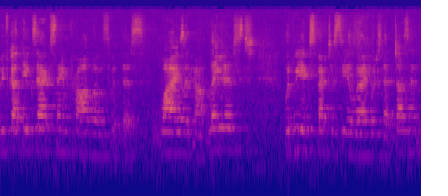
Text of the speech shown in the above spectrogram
We've got the exact same problems with this. Why is it not latest? Would we expect to see a language that doesn't,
